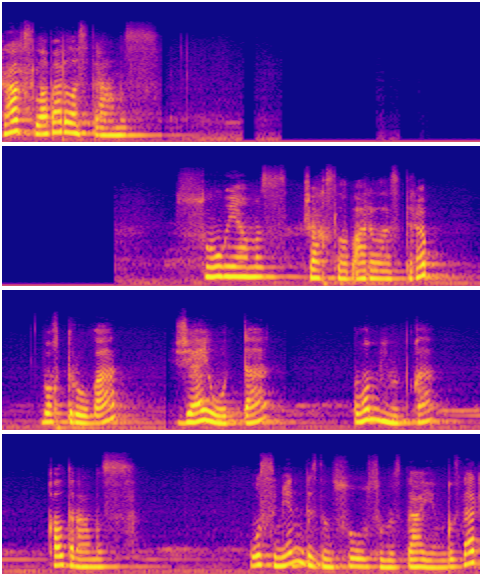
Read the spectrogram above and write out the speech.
Жақсылап араластырамыз. Су құямыз. Жақсылап араластырып бұқтыруға жай отта 10 минутқа қалдырамыз. Осымен біздің соусымыз дайын қыздар.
